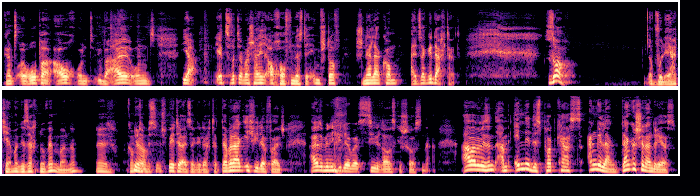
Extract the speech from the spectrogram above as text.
Ganz Europa auch und überall. Und ja, jetzt wird er wahrscheinlich auch hoffen, dass der Impfstoff schneller kommt, als er gedacht hat. So. Obwohl er hat ja immer gesagt November, ne? Kommt ja. ein bisschen später, als er gedacht hat. Da lag ich wieder falsch. Also bin ich wieder über das Ziel rausgeschossen. Aber wir sind am Ende des Podcasts angelangt. Dankeschön, Andreas.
